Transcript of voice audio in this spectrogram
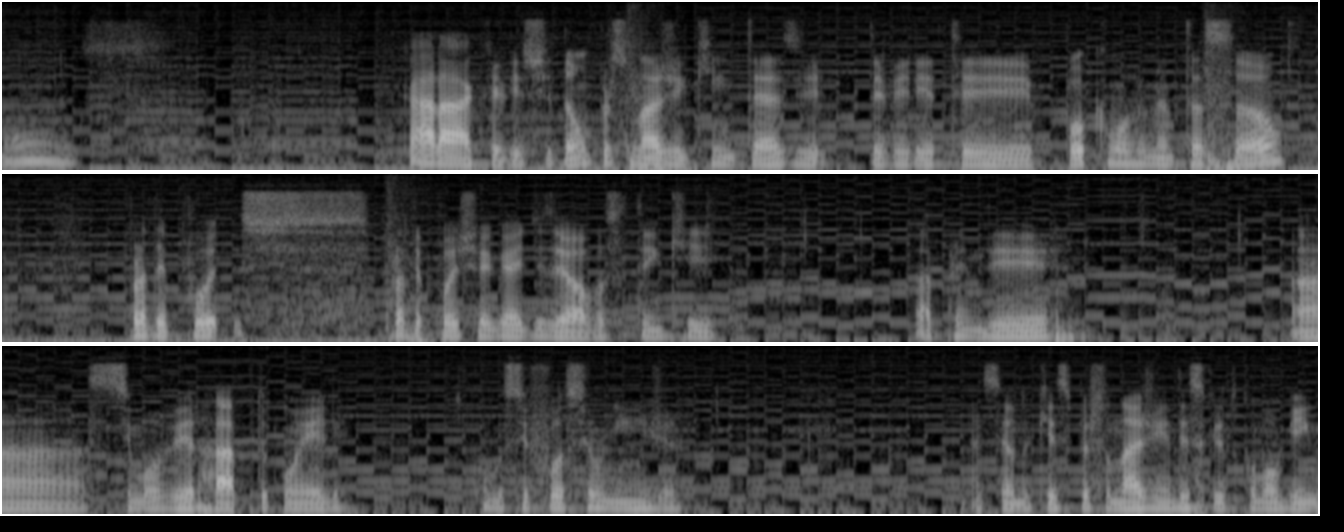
Nossa. Caraca, eles te dão um personagem que em tese deveria ter pouca movimentação para depois para depois chegar e dizer, ó, você tem que aprender a se mover rápido com ele como se fosse um ninja. É, sendo que esse personagem é descrito como alguém.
